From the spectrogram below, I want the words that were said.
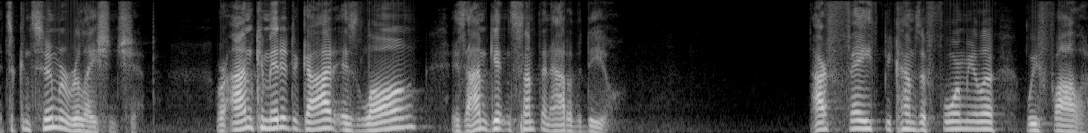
It's a consumer relationship where I'm committed to God as long as I'm getting something out of the deal. Our faith becomes a formula we follow.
